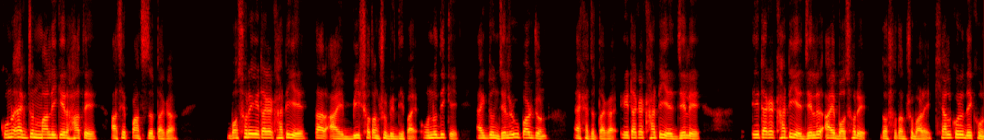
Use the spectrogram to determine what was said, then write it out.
কোনো একজন মালিকের হাতে আছে পাঁচ হাজার টাকা। বছরে এ টাকা খাটিয়ে তার আয় বিশ শতাংশ বৃদ্ধি পায়। অন্যদিকে একজন জেলের উপার্জন এক হাজার টাকা। এ টাকা খাটিয়ে জেলে, এ টাকা খাটিয়ে জেলের আয় বছরে দশ শতাংশ বাড়ে। খেয়াল করে দেখুন,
